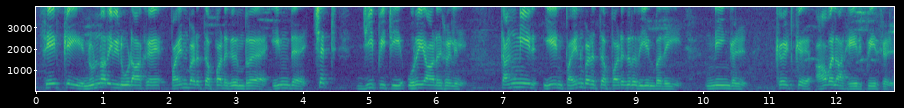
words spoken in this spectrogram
செயற்கை நுண்ணறிவினூடாக பயன்படுத்தப்படுகின்ற இந்த செட் ஜிபிடி உரையாடல்களில் தண்ணீர் ஏன் பயன்படுத்தப்படுகிறது என்பதை நீங்கள் கேட்க ஆவலாக இருப்பீர்கள்.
